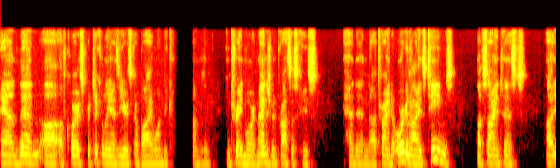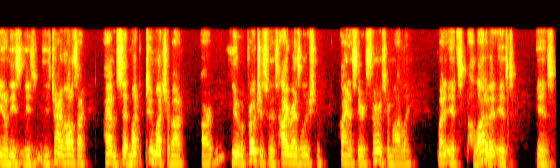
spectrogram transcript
And then, uh, of course, particularly as years go by, one becomes in trained more in management processes and in uh, trying to organize teams of scientists. Uh, you know, these, these, these giant models, I, I haven't said much too much about our new approaches to this high resolution ionospheric thermosphere modeling, but it's a lot of it is is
